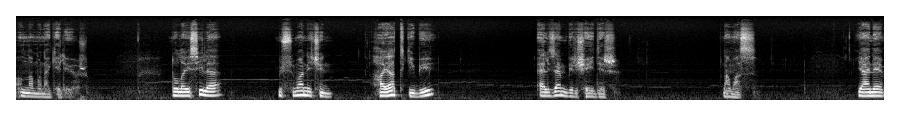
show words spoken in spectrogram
anlamına geliyor. Dolayısıyla Müslüman için hayat gibi elzem bir şeydir namaz. Yani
